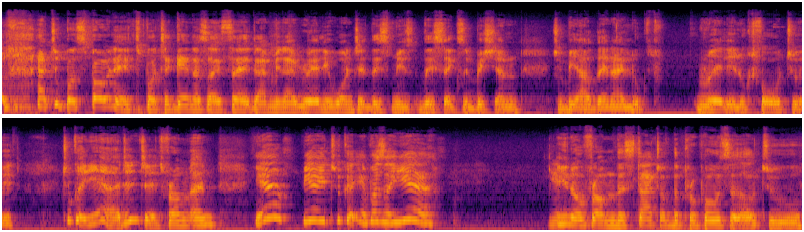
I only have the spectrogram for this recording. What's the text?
I had to postpone it, but again, as I said, I mean, I really wanted this this exhibition to be out there, and I looked really looked forward to it. it Took a year, didn't it? From and yeah, yeah, it took a, it was a year. Yeah. You know, from the start of the proposal to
